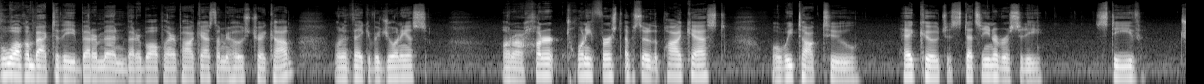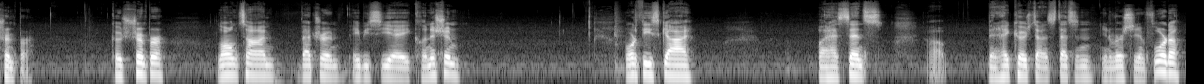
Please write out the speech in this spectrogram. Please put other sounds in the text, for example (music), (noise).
Welcome back to the Better Men, Better Ball Player podcast. I'm your host, Trey Cobb. I want to thank you for joining us on our 121st episode of the podcast, where we talk to head coach at Stetson University, Steve Trimper. Coach Trimper, longtime veteran, ABCA clinician, Northeast guy, but has since uh, been head coach down at Stetson University in Florida.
